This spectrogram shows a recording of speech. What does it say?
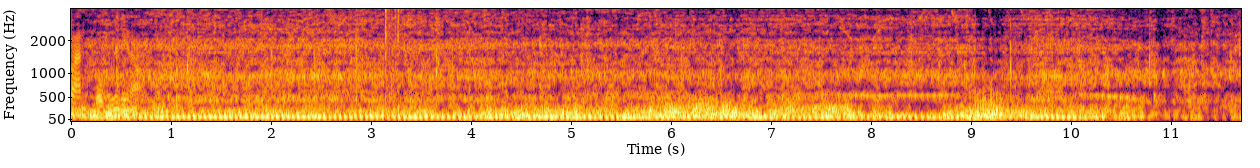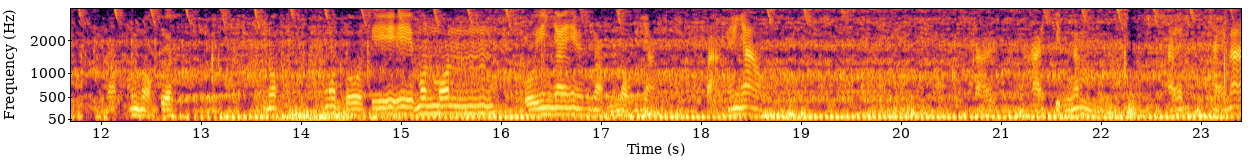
บ้านผมนี่เนาะ นกด้วยนกโมโตสีมนมนตัวใหญ่นกนกอย่างปากเงาวหาหากินน้ำหายหายหน้า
